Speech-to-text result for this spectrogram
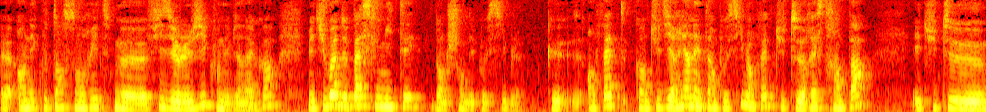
euh, en écoutant son rythme physiologique, on est bien Mhm. d'accord, mais tu vois, de pas se limiter dans le champ des possibles. Que, en fait, quand tu dis rien n'est impossible, en fait, tu te restreins pas et tu te,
